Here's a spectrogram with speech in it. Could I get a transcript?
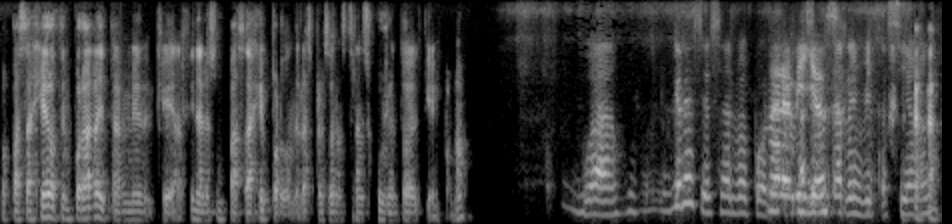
lo pasajero temporal y también que al final es un pasaje por donde las personas transcurren todo el tiempo, ¿no? Wow, gracias Salva por aceptar la invitación.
